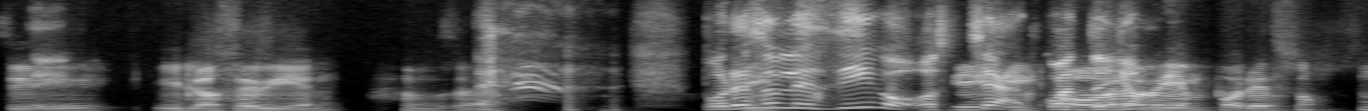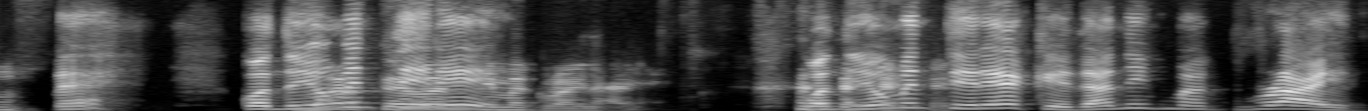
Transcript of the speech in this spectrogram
Sí, Sí. y lo hace bien. O sea, Por eso Y- les digo, o y, sea, y cuando cobra yo, bien por eso. cuando yo me Muerte enteré, cuando yo me enteré que Danny McBride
